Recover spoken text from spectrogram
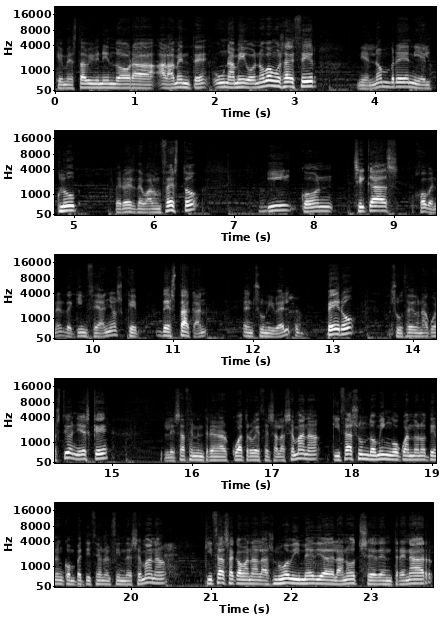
que me está viniendo ahora a la mente, un amigo, no vamos a decir ni el nombre ni el club, pero es de baloncesto, y con chicas jóvenes de 15 años que destacan en su nivel, pero sucede una cuestión y es que les hacen entrenar cuatro veces a la semana, quizás un domingo cuando no tienen competición el fin de semana, quizás acaban a las nueve y media de la noche de entrenar,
